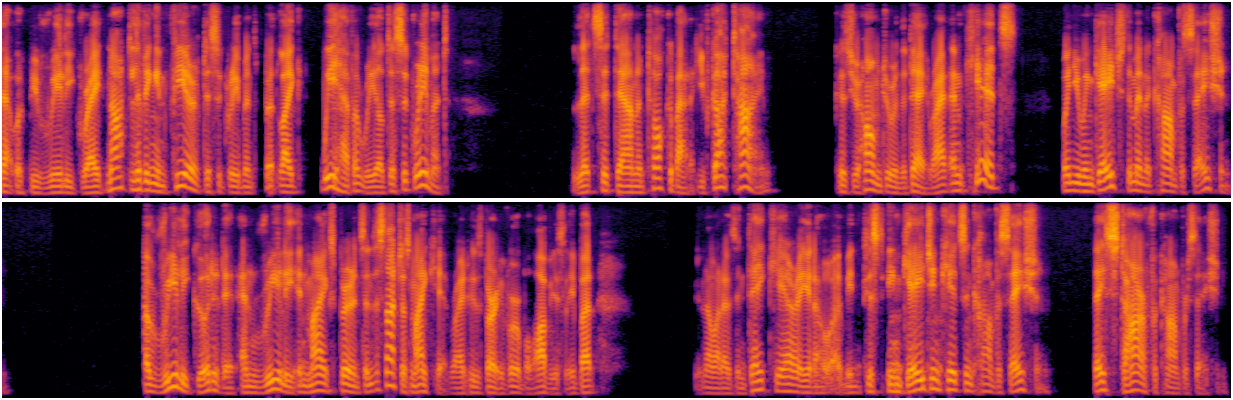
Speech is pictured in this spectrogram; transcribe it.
that would be really great? Not living in fear of disagreements, but like we have a real disagreement. Let's sit down and talk about it. You've got time because you're home during the day, right? And kids, when you engage them in a conversation, are really good at it and really, in my experience, and it's not just my kid, right, who's very verbal, obviously, but you know, when I was in daycare, you know, I mean, just engaging kids in conversation, they starve for conversation.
